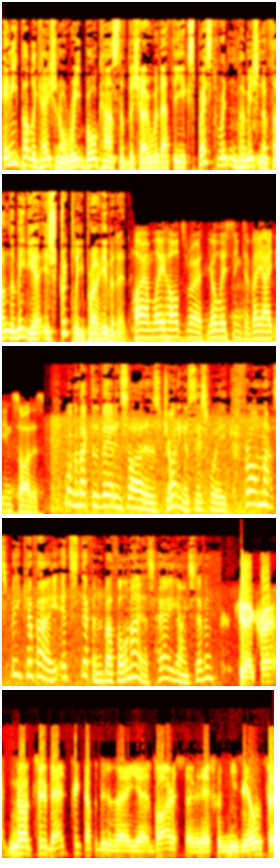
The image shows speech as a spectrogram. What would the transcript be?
Any publication or rebroadcast of the show without the expressed written permission of Thunder Media is strictly prohibited. Hi, I'm Lee Holdsworth. You're listening to V8 Insiders. Welcome back to the V8 Insiders. Joining us this week from Speed Cafe, it's Stefan Bartholomaeus. How are you going, Stefan? G'day, Craig. Not too bad. Picked up a bit of a uh, virus over there from New Zealand, so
